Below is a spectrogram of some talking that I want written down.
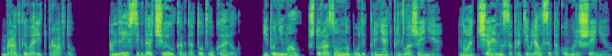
Брат говорит правду. Андрей всегда чуял, когда тот лукавил, и понимал, что разумно будет принять предложение но отчаянно сопротивлялся такому решению.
